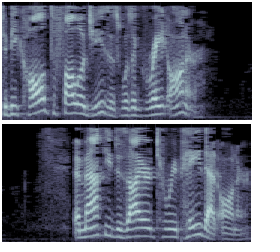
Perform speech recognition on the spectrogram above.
To be called to follow Jesus was a great honor. And Matthew desired to repay that honor.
